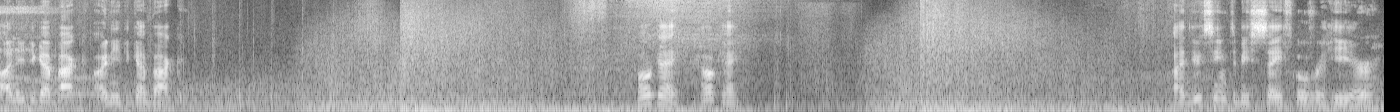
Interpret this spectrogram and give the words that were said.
I need to get back. I need to get back. Okay, okay. I do seem to be safe over here.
